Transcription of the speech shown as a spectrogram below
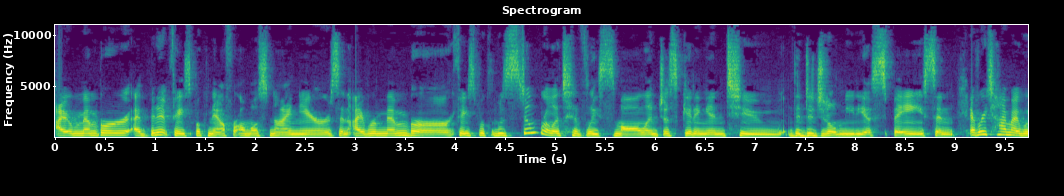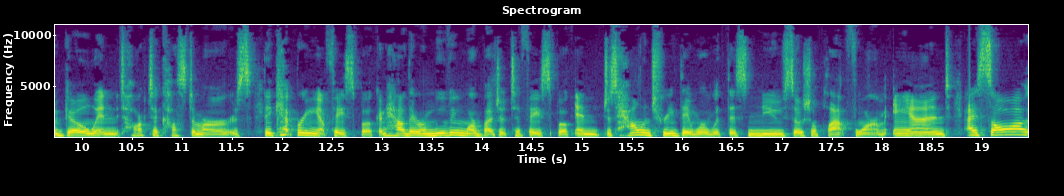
I remember I've been at Facebook now for almost nine years. And I remember Facebook was still relatively small and just getting into the digital media space. And every time I would go and talk to customers, they kept bringing up Facebook and how they were moving more budget to Facebook and just how intrigued they were with this new social platform. And I saw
